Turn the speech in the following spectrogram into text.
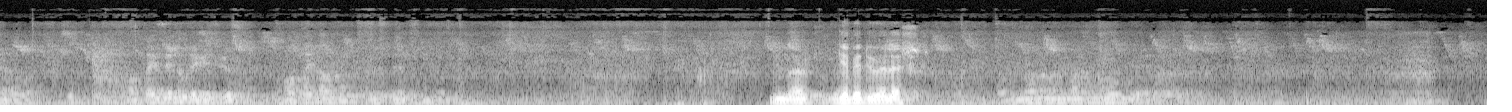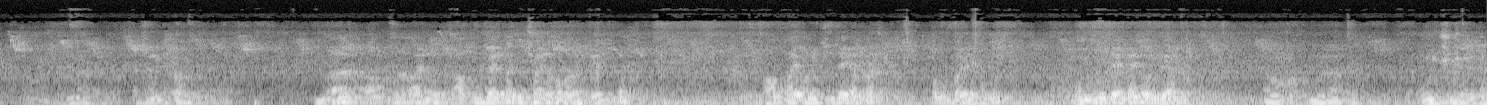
Ya o. Altay üzerinde buraya getiriyoruz. Altay'ın altı gösteririz. Bunlar gebe düveler. Bunlardan bir makine yok ya. ayda 3 aylık olarak geldiler. 6 ay 12. ay yapar. 9 aylık olur. 12. ayda 11 aylık. Tamam bunları artık 13. ayda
